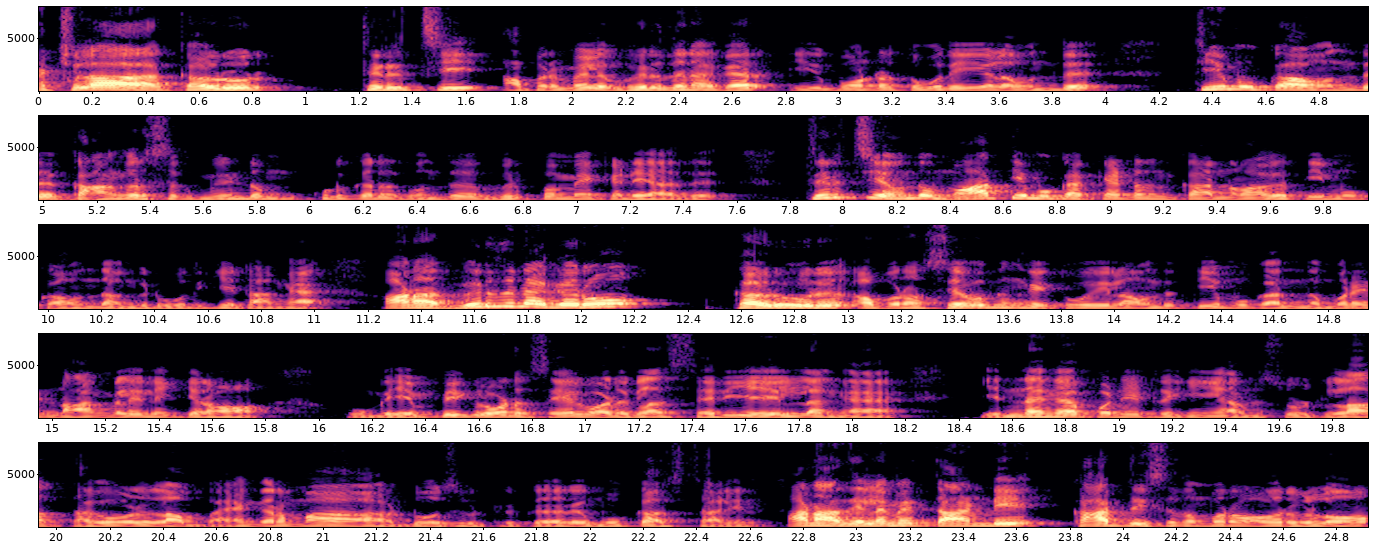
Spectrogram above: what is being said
ஆக்சுவலாக கரூர் திருச்சி அப்புறமேலு விருதுநகர் இது போன்ற தொகுதிகளை வந்து திமுக வந்து காங்கிரஸுக்கு மீண்டும் கொடுக்கறதுக்கு வந்து விருப்பமே கிடையாது. திருச்சியை வந்து மதிமுக கேட்டதன் காரணமாக திமுக வந்து அங்கிட்டு ஒதுக்கிட்டாங்க. ஆனால் விருதுநகரும் கரூர் அப்புறம் சிவகங்கை தொகுதியெலாம் வந்து திமுக அந்த முறை நாங்களே நிற்கிறோம் உங்கள் எம்பிக்களோட செயல்பாடுகள்லாம் சரியே இல்லைங்க. என்னங்க பண்ணிட்டு இருக்கீங்க? அப்படின்னு சொல்லிட்டுலாம் தகவல்லாம் பயங்கரமாக டோஸ் விட்டுருக்காரு மு க ஸ்டாலின். ஆனால் அது எல்லாமே தாண்டி கார்த்திக் சிதம்பரம் அவர்களும்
